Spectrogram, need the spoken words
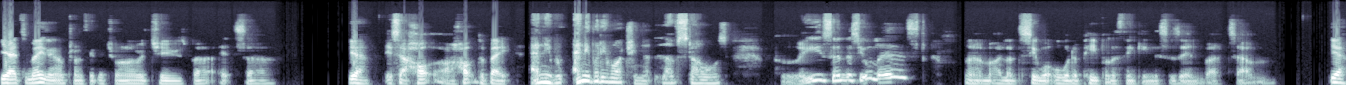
Yeah, it's amazing. I'm trying to think which one I would choose, but it's uh yeah, it's a hot a hot debate. Any anybody watching that loves Star Wars, please send us your list. Um, I'd love to see what order people are thinking this is in, but um, yeah,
